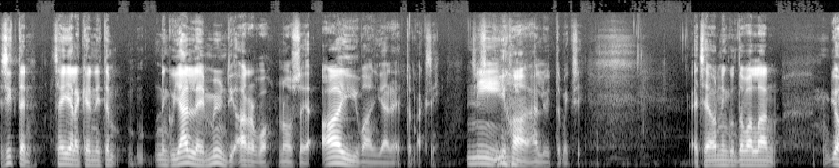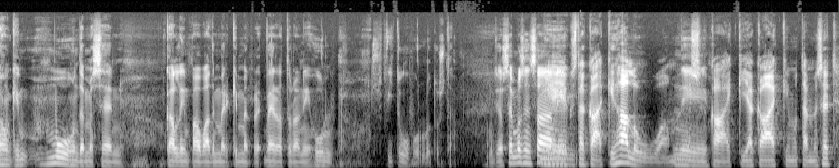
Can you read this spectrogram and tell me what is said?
Ja sitten sen jälkeen niiden niin kuin jälleen myyntiarvo nousee aivan järjettömäksi. Siis Niin. ihan älyttömiksi. Et se on niin kuin tavallaan johonkin muuhun tämmöiseen kalliimpaan vaatemerkkiin mer- verrattuna niin hull, vitu hullutusta. Mutta jos semmoisen saa, Niin, niin, kun sitä kaikki haluaa myös. Niin. Kaikki ja kaikki, mutta tämmöiset,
